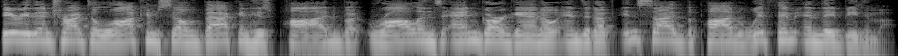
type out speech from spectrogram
Theory then tried to lock himself back in his pod, but Rollins and Gargano ended up inside the pod with him and they beat him up.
